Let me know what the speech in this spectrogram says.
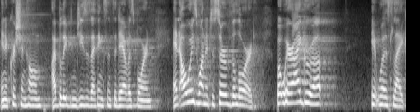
in a Christian home. I believed in Jesus, I think, since the day I was born, and always wanted to serve the Lord. But where I grew up, it was like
